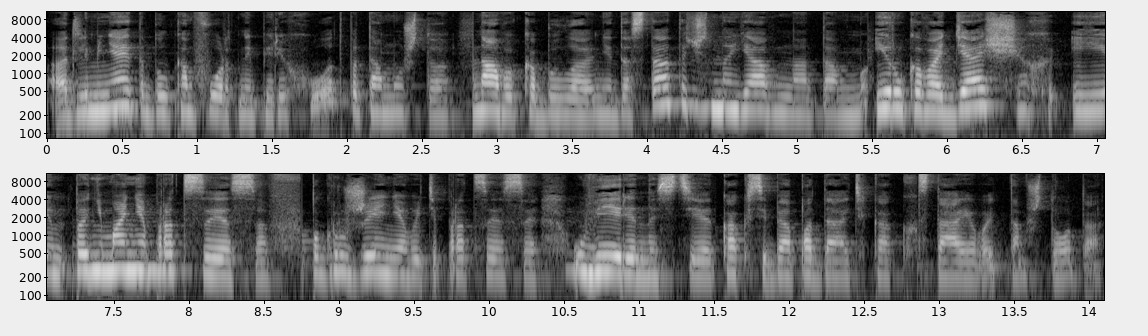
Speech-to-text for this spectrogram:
а, для меня это был комфортный переход, потому что навыка было недостаточно явно, там и руководящих, и понимания процессов, погружения в эти процессы, уверенности, как себя подать, как стаивать там что-то.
